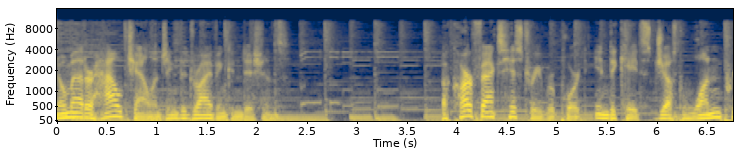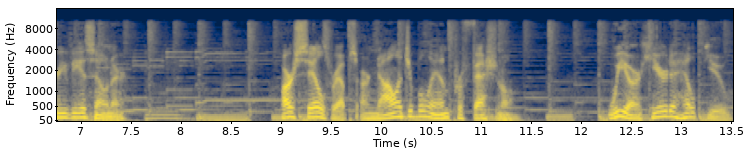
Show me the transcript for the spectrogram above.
no matter how challenging the driving conditions. A Carfax history report indicates just one previous owner. Our sales reps are knowledgeable and professional. We are here to help you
